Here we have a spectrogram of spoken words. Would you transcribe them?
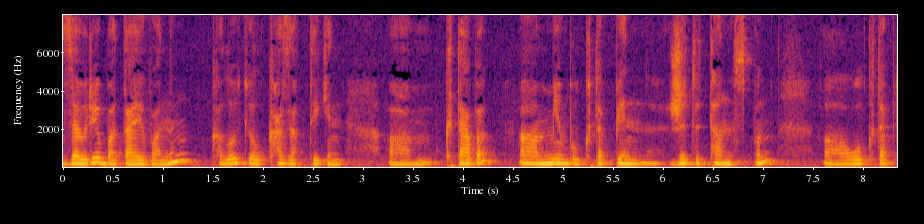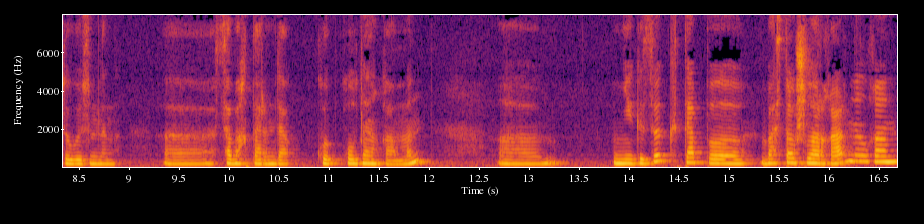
зәуре батаеваның коллоквиал казак деген кітабы. Мен бұл кітаппен жіті таныспын. Ол кітапты өзімнің сабақтарымда көп қолданғанмын. Негізі кітап бастаушыларға арналған.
